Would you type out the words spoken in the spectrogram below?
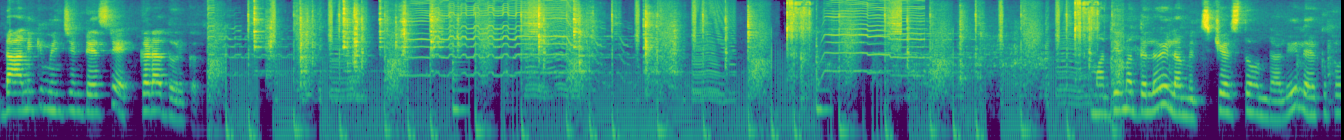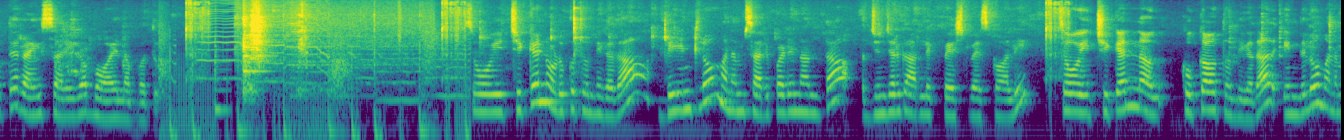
దానికి మించిన టేస్ట్ ఎక్కడా దొరకదు. మధ్య మధ్యలో ఇలా మిక్స్ చేస్తూ ఉండాలి. లేకపోతే రైస్ సరిగా బాయిల్ అవ్వదు. సో ఈ చికెన్ ఉడుకుతుంది కదా దీంట్లో మనం సరిపడినంత జింజర్ గార్లిక్ పేస్ట్ వేసుకోవాలి. సో ఈ చికెన్ కుక్ అవుతుంది కదా ఇందులో మనం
